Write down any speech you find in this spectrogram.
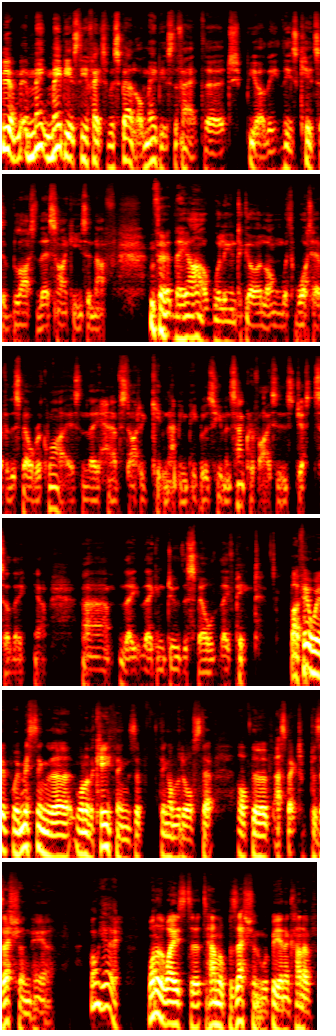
maybe it's the effects of a spell, or maybe it's the fact that you know the, these kids have blasted their psyches enough that they are willing to go along with whatever the spell requires, and they have started kidnapping people as human sacrifices just so they, you know, uh, they they can do the spell that they've picked. But I feel we're we're missing the one of the key things of thing on the doorstep of the aspect of possession here. Oh yeah, One of the ways to, to handle possession would be in a kind of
